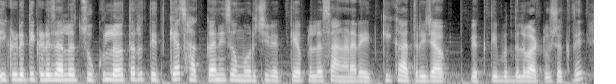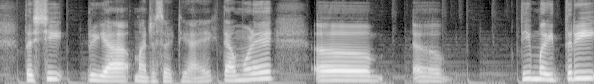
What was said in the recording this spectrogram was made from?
इकडे तिकडे झालं चुकलं तर तितक्याच हक्काने समोरची व्यक्ती आपल्याला सांगणार आहे. इतकी खात्री ज्या व्यक्तीबद्दल वाटू शकते तशी प्रिया माझ्यासाठी आहे. त्यामुळे ती मैत्री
